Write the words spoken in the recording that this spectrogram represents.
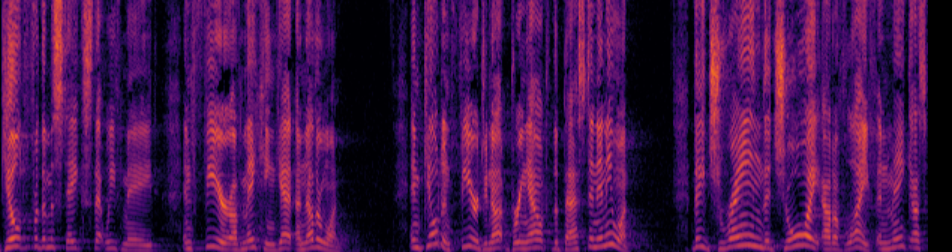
Guilt for the mistakes that we've made, and fear of making yet another one. And guilt and fear do not bring out the best in anyone. They drain the joy out of life and make us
